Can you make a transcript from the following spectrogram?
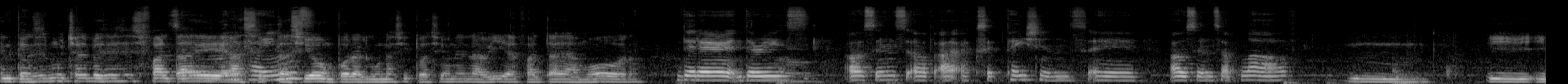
Entonces muchas veces es falta So de many aceptación por alguna situación en la vida, falta de amor, There, are, there is absence of uh, acceptations, uh, absence of love, mm, y, y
